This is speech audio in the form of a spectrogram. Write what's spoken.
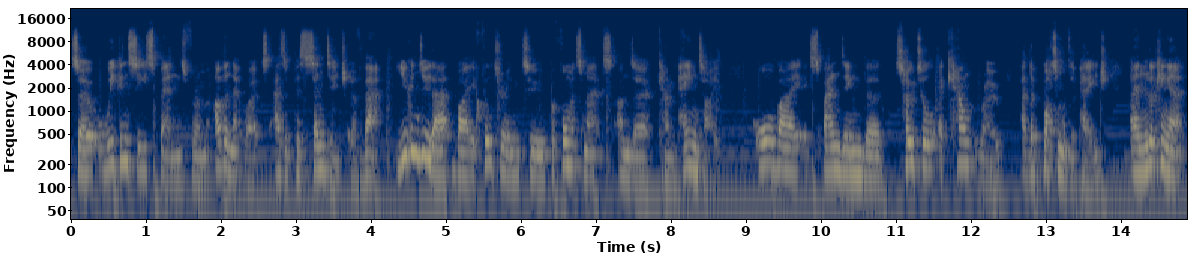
so we can see spend from other networks as a percentage of that. You can do that by filtering to Performance Max under campaign type or by expanding the total account row at the bottom of the page and looking at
